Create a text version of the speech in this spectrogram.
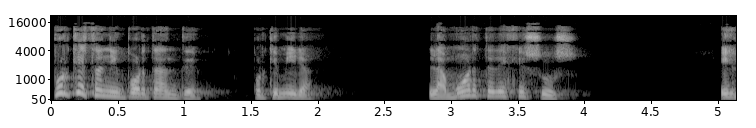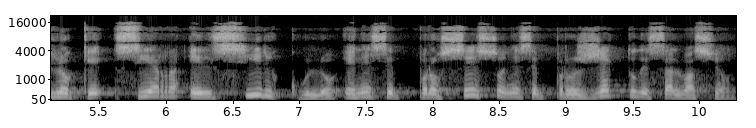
¿Por qué es tan importante? Porque mira, la muerte de Jesús es lo que cierra el círculo en ese proceso, en ese proyecto de salvación.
